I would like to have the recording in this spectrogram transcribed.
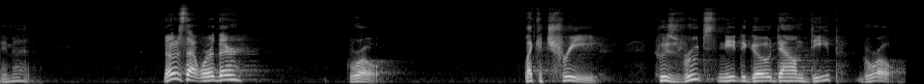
Amen." Notice that word there? Grow. Like a tree whose roots need to go down deep, grow.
